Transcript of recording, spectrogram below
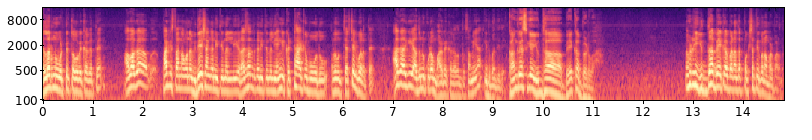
ಎಲ್ಲರನ್ನೂ ಒಟ್ಟಿಗೆ ತಗೋಬೇಕಾಗತ್ತೆ. ಆವಾಗ ಪಾಕಿಸ್ತಾನವನ್ನು ವಿದೇಶಾಂಗ ನೀತಿನಲ್ಲಿ ರಾಜತಾಂತ್ರಿಕ ನೀತಿನಲ್ಲಿ ಹೆಂಗೆ ಕಟ್ಟ ಹಾಕಬಹುದು ಅನ್ನೋದು ಚರ್ಚೆಗೆ ಬರುತ್ತೆ. ಹಾಗಾಗಿ ಅದನ್ನು ಕೂಡ ಮಾಡಬೇಕಾದಂಥ ಸಮಯ ಇದು ಬಂದಿದೆ. ಕಾಂಗ್ರೆಸ್ಗೆ ಯುದ್ಧ ಬೇಕಾ ಬೇಡವಾ? ನೋಡಿ ಯುದ್ಧ ಬೇಕಾ ಬೇಡ ಅಂತ ಪಕ್ಷ ತೀರ್ಮಾನ ಮಾಡಬಾರ್ದು.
